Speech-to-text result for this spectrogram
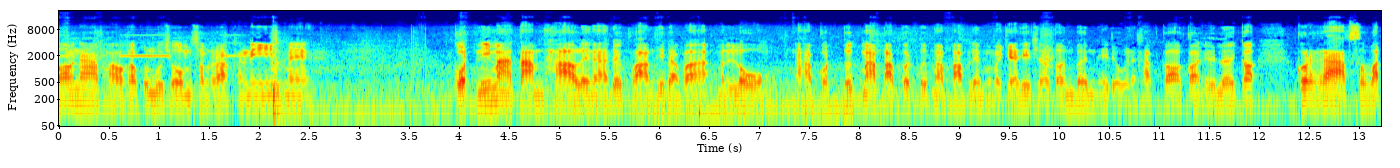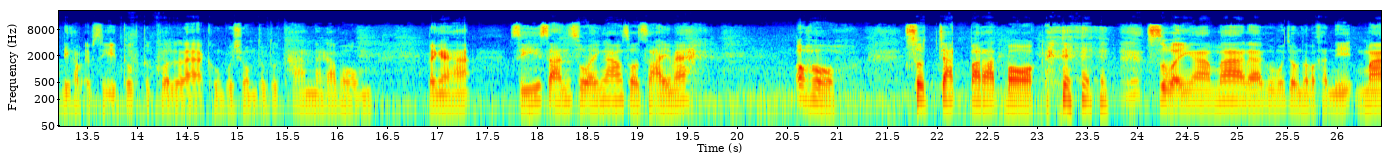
ข้อหน้าเผาครับคุณผู้ชมสำหรับคันนี้แม่ กดนี้มาตามเท้าเลยนะ ด้วยความที่แบบว่ามันโล่งนะครับ กดปุ๊บมาปั๊บกดปุ๊บมาปั๊บเลยเหมือนเมื่อกี้ที่เซลต้นเบิ้ลให้ดูนะครับ ก็ก่อนอื่นเลยก็กราบสวัสดีครับ FC ทุกทุกๆคนและคุณผู้ชมทุกๆท่านนะครับผมเป็นไงฮะสีสันสวยงามสดใสไหมโอ้โหสุดจัดประหลัดบอก สวยงามมากนะคุณผู้ชมสำหรับคันนี้มา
